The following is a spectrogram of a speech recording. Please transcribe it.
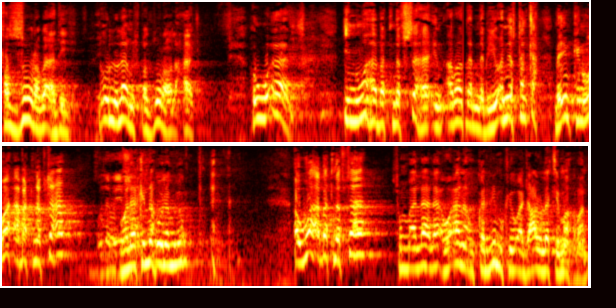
فزورة بقى دي. نقول له لا مش فزورة ولا حاجة. هو قال إن وهبت نفسها إن أراد النبي أن يستنكح. ما يمكن وهبت نفسها ولكنه لم يرد أو وهبت نفسها ثم قال لا لا وأنا أكرمك وأجعل لك مهرا.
